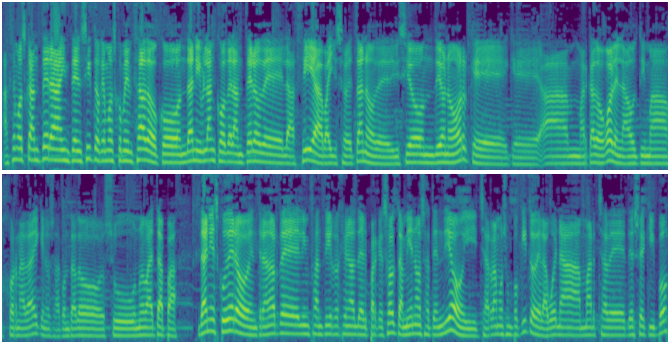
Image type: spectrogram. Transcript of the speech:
Hacemos cantera intensito que hemos comenzado con Dani Blanco, delantero de la CIA, vallisoletano de División de Honor, que, que, ha marcado gol en la última jornada y que nos ha contado su nueva etapa. Dani Escudero, entrenador del infantil regional del Parque Sol, también nos atendió y charlamos un poquito de la buena marcha de, su equipo.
